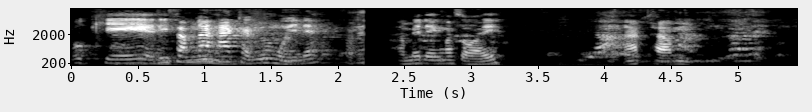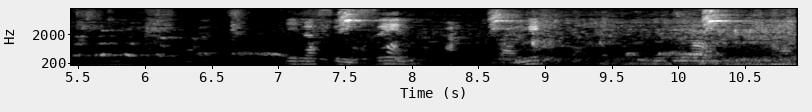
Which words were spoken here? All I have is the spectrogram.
โอเคที่ซ้ำหน้าห้าแข็งหวยเนี่ยเอาไม่แดงมาสอยนักทำทีละสี่เส้นอะสอยนิด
